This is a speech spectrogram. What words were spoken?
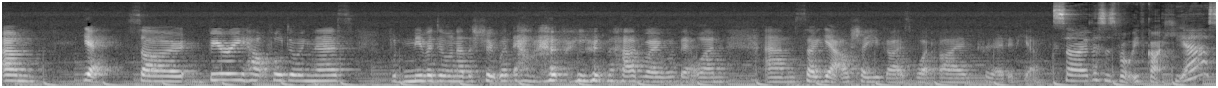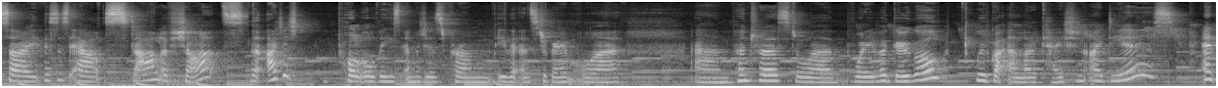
Um, yeah, so very helpful doing this. Would never do another shoot without it. We learned the hard way with that one. Um, so yeah, I'll show you guys what I've created here. So this is what we've got here. So this is our style of shots. I just pull all these images from either Instagram or um, Pinterest or whatever, Google. We've got our location ideas. And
